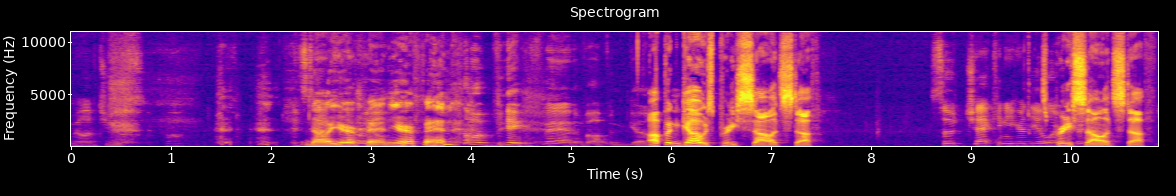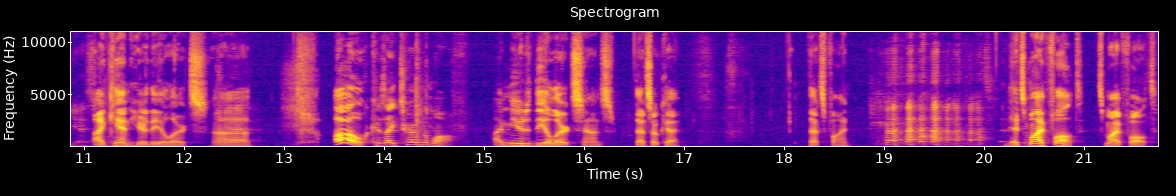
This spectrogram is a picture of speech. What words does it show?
We love juice. It's No, you're a the fan. You're a fan. I'm a big fan of Up and Go. Up and go is pretty solid stuff. So, Chad, can you hear the alerts? It's pretty solid stuff. Yes, I can't hear the alerts. Uh, oh, because I turned them off. I muted the alert sounds. That's okay. That's fine. It's my fault. It's my fault.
